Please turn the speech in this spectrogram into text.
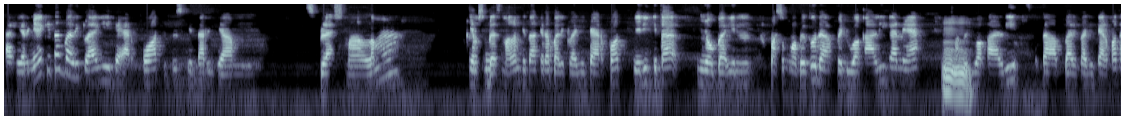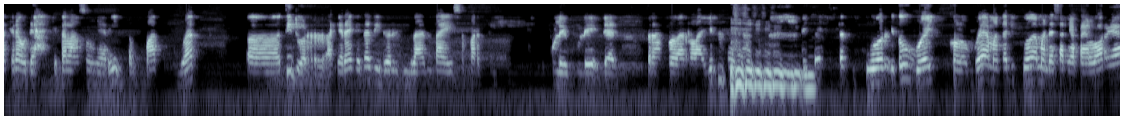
Akhirnya kita balik lagi ke airport itu sekitar jam 11 malam. Jam 11 malam kita akhirnya balik lagi ke airport. Jadi kita nyobain masuk mobil tuh udah sampai dua kali kan ya. Sampai Hmm. dua kali kita balik lagi ke airport akhirnya udah kita langsung nyari tempat buat eh, tidur. Akhirnya kita tidur di lantai seperti bule-bule dan traveler lain. Tidur. Itu gue kalau gue emang tadi gue emang dasarnya pelor ya.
